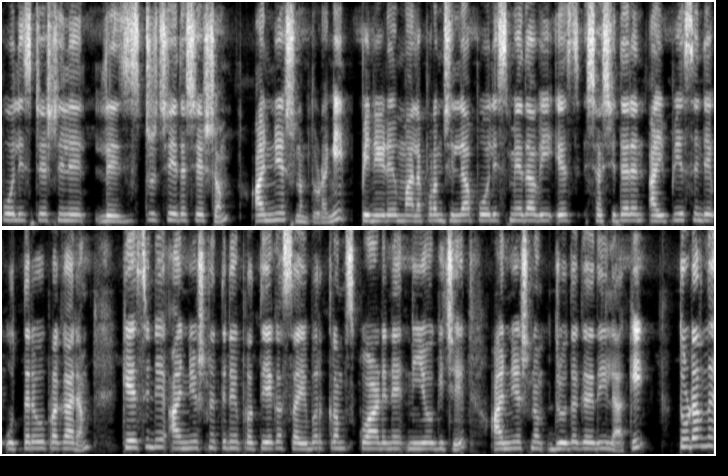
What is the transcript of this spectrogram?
പോലീസ് സ്റ്റേഷനിൽ രജിസ്റ്റർ ചെയ്ത ശേഷം അന്വേഷണം തുടങ്ങി. പിന്നീട് മലപ്പുറം ജില്ലാ പോലീസ് മേധാവി എസ് ശശിധരൻ ഐ പി എസിന്റെ ഉത്തരവ് പ്രകാരം കേസിന്റെ അന്വേഷണത്തിന് പ്രത്യേക സൈബർ ക്രൈം സ്ക്വാഡിനെ നിയോഗിച്ച് അന്വേഷണം ദ്രുതഗതിയിലാക്കി. തുടർന്ന്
